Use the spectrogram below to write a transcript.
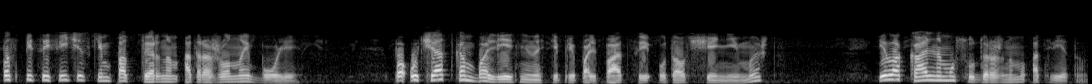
по специфическим паттернам отраженной боли по участкам болезненности при пальпации утолщений мышц и локальному судорожному ответу.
